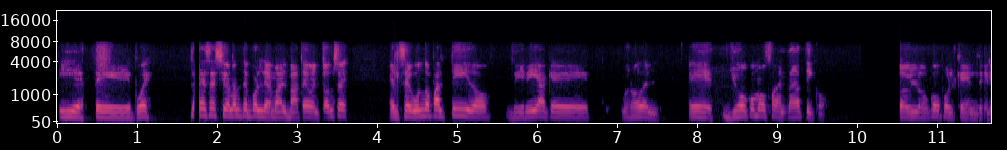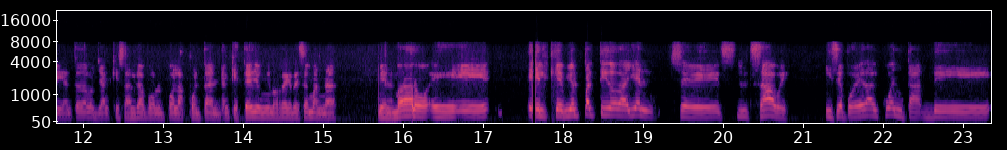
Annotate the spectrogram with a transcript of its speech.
Y este, pues, decepcionante por demás el bateo. Entonces, el segundo partido, diría que, brother, eh, yo como fanático estoy loco porque el dirigente de los Yankees salga por, las puertas del Yankee Stadium y no regrese más nada. Mi hermano, eh, el que vio el partido de ayer se sabe y se puede dar cuenta de,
